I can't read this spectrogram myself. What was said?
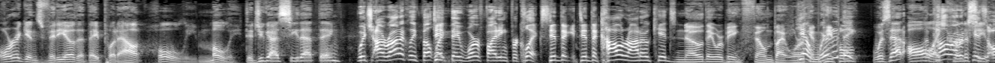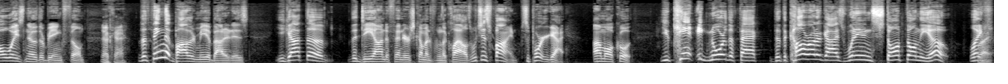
Oregon's video that they put out. Holy moly! Did you guys see that thing? Which ironically felt did, like they were fighting for clicks. Did the did the Colorado kids know they were being filmed by Oregon yeah, where people? Did they, was that all the like Colorado courtesy? kids always know they're being filmed. Okay. The thing that bothered me about it is you got the the Deion defenders coming from the clouds, which is fine. Support your guy. I'm all cool. You can't ignore the fact that the Colorado guys went in and stomped on the O. Like right.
